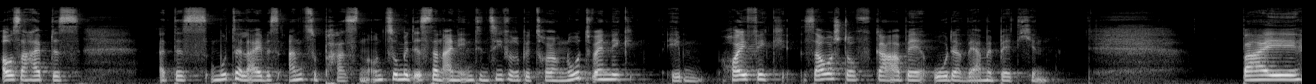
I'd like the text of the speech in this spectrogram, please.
außerhalb des des Mutterleibes anzupassen. Und somit ist dann eine intensivere Betreuung notwendig, eben häufig Sauerstoffgabe oder Wärmebettchen. Bei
